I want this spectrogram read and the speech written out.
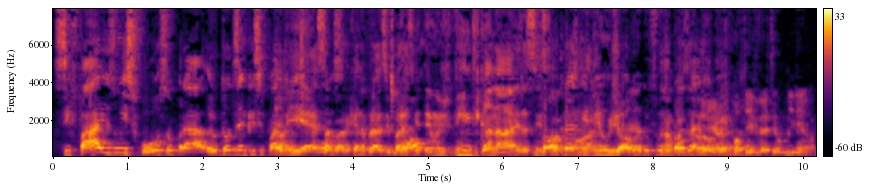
se faz um esforço pra. Eu tô dizendo que se faz Não, um e esforço. essa agora, que é no Brasil, parece Vão- que tem uns 20 canais, assim, vão transmitir os jogos do É futebol uma coisa feminino. É, o louca. Sport TV vai ter um milhão.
